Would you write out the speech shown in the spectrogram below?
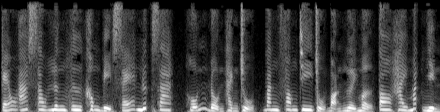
Kéo á sau lưng hư không bị xé nứt ra, hỗn độn thành chủ, băng phong chi chủ bọn người mở to hai mắt nhìn.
